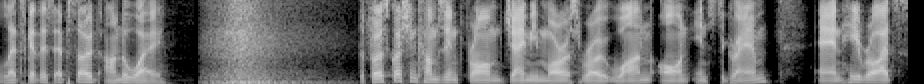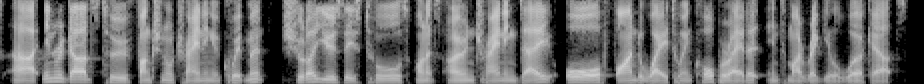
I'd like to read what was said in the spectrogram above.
Let's get this episode underway. The first question comes in from Jamie Morris Row 1 on Instagram. And he writes, uh, in regards to functional training equipment, should I use these tools on its own training day or find a way to incorporate it into my regular workouts?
